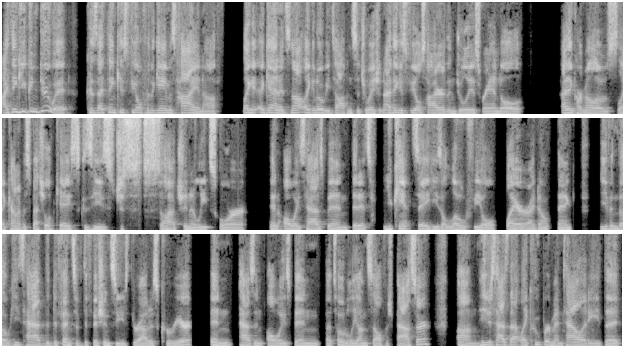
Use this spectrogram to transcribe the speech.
I think you can do it because I think his feel for the game is high enough like again, it's not like an Obi Toppin situation. I think his feels higher than Julius Randle. I think Carmelo's like kind of a special case because he's just such an elite scorer and always has been that it's you can't say he's a low feel player, I don't think, even though he's had the defensive deficiencies throughout his career and hasn't always been a totally unselfish passer. Um, he just has that like Hooper mentality that,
